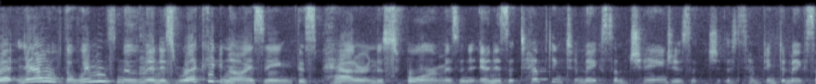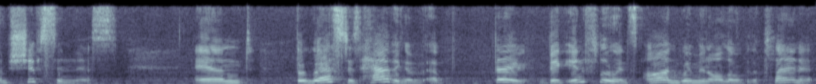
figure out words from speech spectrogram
But now the women's movement is recognizing this pattern, this form, an, and is attempting to make some changes, attempting to make some shifts in this. And the West is having a, a very big influence on women all over the planet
